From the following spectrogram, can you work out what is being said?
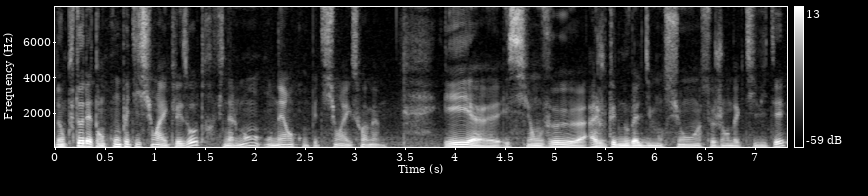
Donc plutôt d'être en compétition avec les autres, finalement, on est en compétition avec soi-même. Et, si on veut ajouter de nouvelles dimensions à ce genre d'activité,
